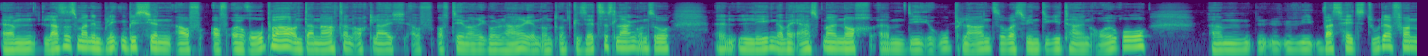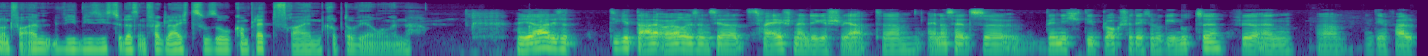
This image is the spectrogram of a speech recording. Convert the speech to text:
Ähm, lass uns mal den Blick ein bisschen auf, auf Europa und danach dann auch gleich auf, auf Thema Regularien und, und Gesetzeslagen und so äh, legen. Aber erstmal noch, ähm, die EU plant sowas wie einen digitalen Euro. Ähm, wie, was hältst du davon und vor allem, wie, wie siehst du das im Vergleich zu so komplett freien Kryptowährungen? Ja, dieser digitale Euro ist ein sehr zweischneidiges Schwert. Einerseits, äh, wenn ich die Blockchain-Technologie nutze für ein, äh, in dem Fall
